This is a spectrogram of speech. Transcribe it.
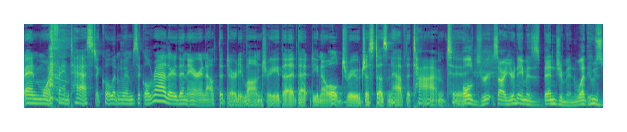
and more fantastical and whimsical rather than airing out the dirty laundry that, that you know, old Drew just doesn't have the time to. Old Drew. Sorry, your name is Benjamin. What? Who's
